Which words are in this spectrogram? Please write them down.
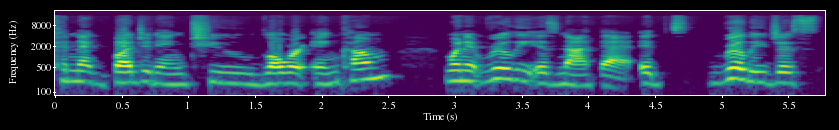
connect budgeting to lower income when it really is not that. It's really just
